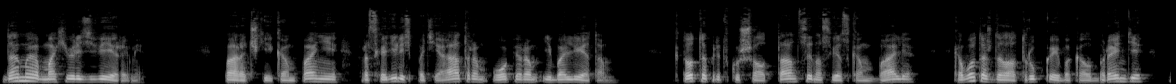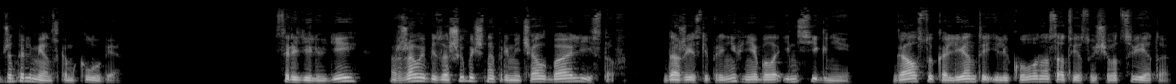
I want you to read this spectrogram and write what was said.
дамы обмахивались веерами. Парочки и компании расходились по театрам, операм и балетам. Кто-то предвкушал танцы на светском бале, кого-то ждала трубка и бокал бренди в джентльменском клубе. Среди людей Ржавый безошибочно примечал баалистов, даже если при них не было инсигнии, галстука, ленты или кулона соответствующего цвета.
